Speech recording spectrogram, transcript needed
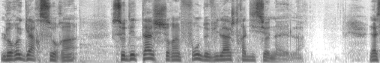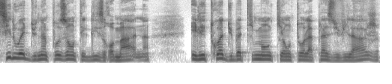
le regard serein, se détache sur un fond de village traditionnel. La silhouette d'une imposante église romane et les toits du bâtiment qui entoure la place du village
